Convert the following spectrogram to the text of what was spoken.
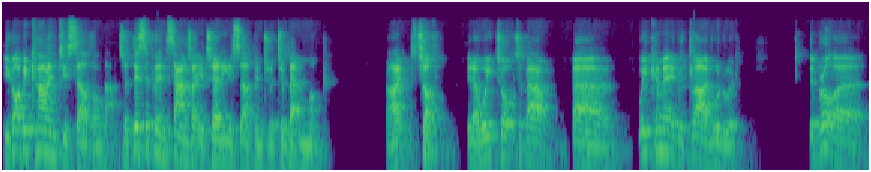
you got to be kind to yourself on that. So discipline sounds like you're turning yourself into a Tibetan monk, right? It's tough. You know, we talked about uh, we committed with Clive Woodward. They brought a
